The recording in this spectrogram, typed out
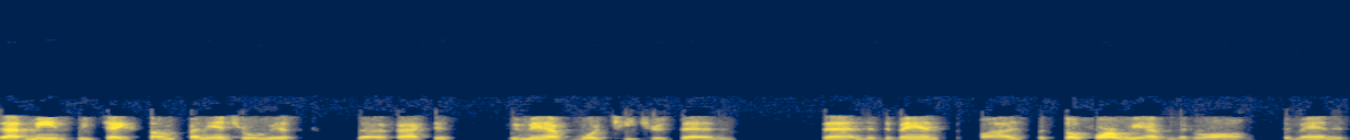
That means we take some financial risk. The fact that we may have more teachers than than the demand supplies, but so far we haven't been wrong. Demand is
